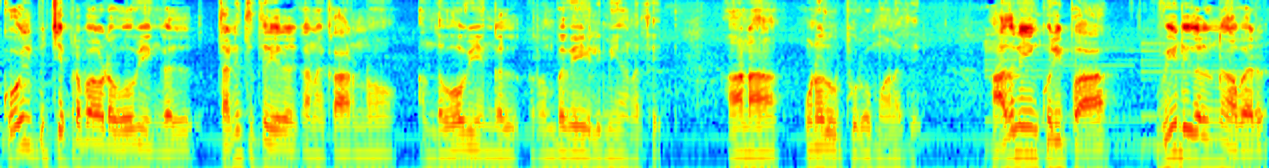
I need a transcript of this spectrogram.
கோயில் பிச்சை பிரபாவோட ஓவியங்கள் தனித்து தெரியறதுக்கான காரணம் அந்த ஓவியங்கள் ரொம்பவே எளிமையானது. ஆனால் உணர்வுபூர்வமானது. அதுலேயும் குறிப்பாக வீடுகள்னு அவர்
